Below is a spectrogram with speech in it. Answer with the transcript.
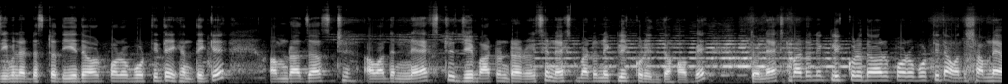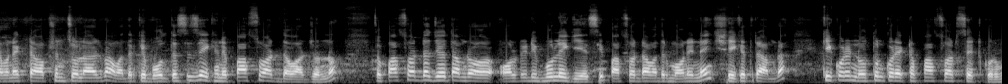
জিমেল অ্যাড্রেসটা দিয়ে দেওয়ার পরবর্তীতে এখান থেকে আমরা জাস্ট আমাদের নেক্সট যে বাটনটা রয়েছে নেক্সট বাটনে ক্লিক করে দিতে হবে। তো নেক্সট বাটনে ক্লিক করে দেওয়ার পরবর্তীতে আমাদের সামনে এমন একটা অপশন চলে আসবে। আমাদেরকে বলতেছে যে এখানে পাসওয়ার্ড দেওয়ার জন্য। তো পাসওয়ার্ডটা যেহেতু আমরা অলরেডি ভুলে গিয়েছি পাসওয়ার্ডটা আমাদের মনে নেই সেই ক্ষেত্রে আমরা কি করে নতুন করে একটা পাসওয়ার্ড সেট করব?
